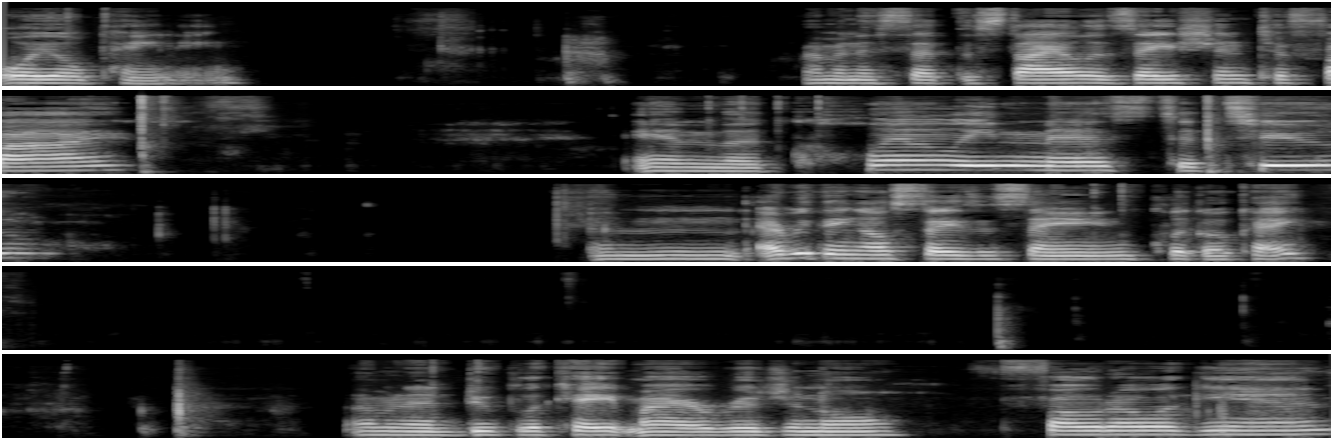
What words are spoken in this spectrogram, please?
oil painting. I'm going to set the stylization to 5 and the cleanliness to 2 and everything else stays the same. Click OK. I'm going to duplicate my original photo again.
